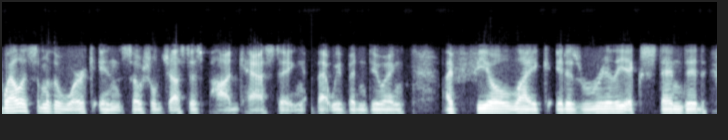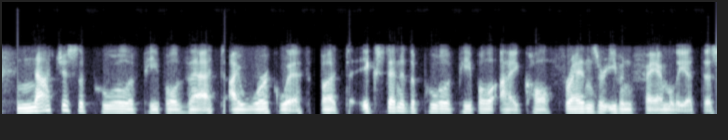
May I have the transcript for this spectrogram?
well as some of the work in social justice podcasting that we've been doing. I feel like it has really extended not just the pool of people that I work with, but extended the pool of people I call friends or even family at this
